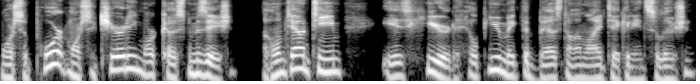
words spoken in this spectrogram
More support, more security, more customization. The Hometown team is here to help you make the best online ticketing solution.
